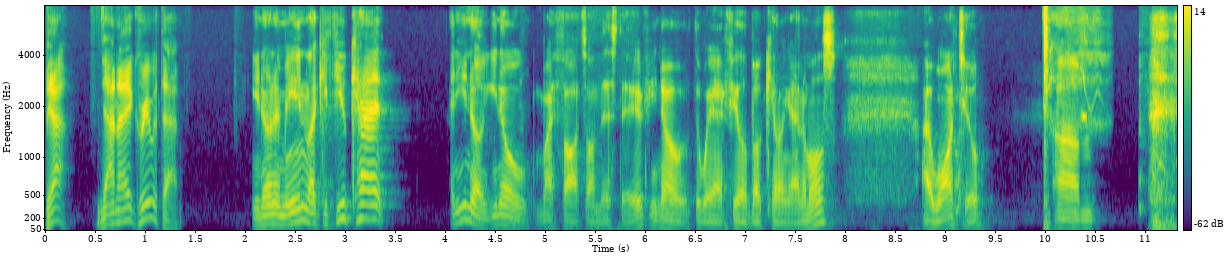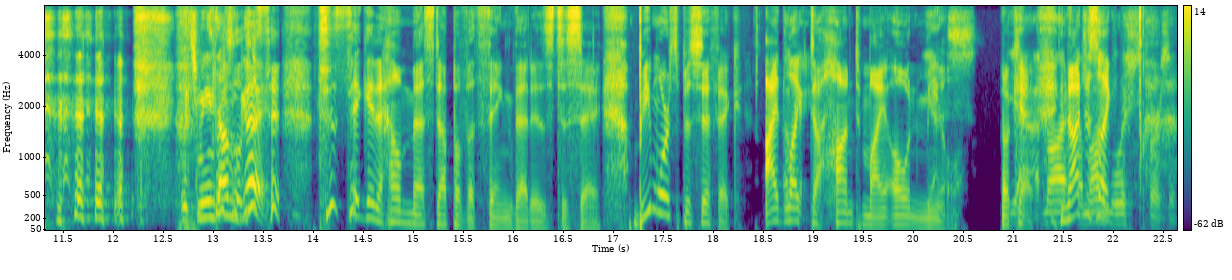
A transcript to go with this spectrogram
Yeah. Yeah, and I agree with that. You know what I mean? Like if you can't and you know, you know my thoughts on this, Dave. You know the way I feel about killing animals. I want to. Um which means First I'm all, good. Just, just taking how messed up of a thing that is to say. Be more specific. I'd like to hunt my own meal. Yes. Okay. Yeah, not, not just not like person.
